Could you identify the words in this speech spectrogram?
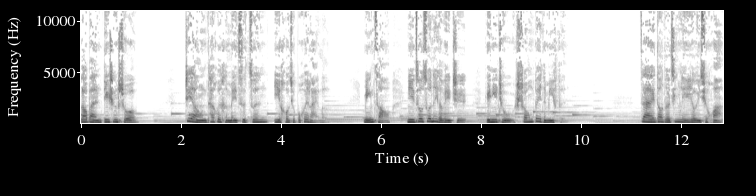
老板低声说：“这样他会很没自尊，以后就不会来了。明早你坐坐那个位置，给你煮双倍的米粉。”在《道德经》里有一句话：“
